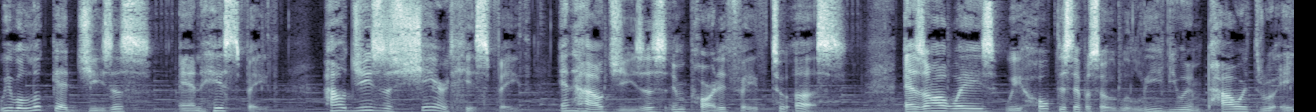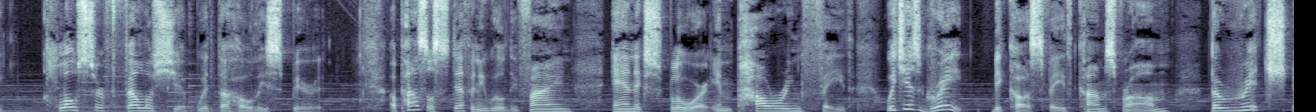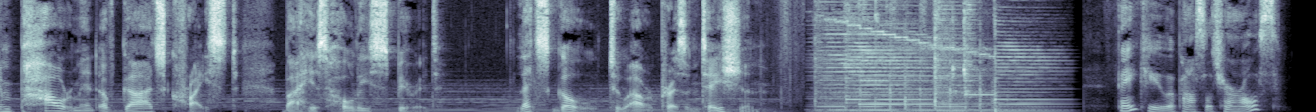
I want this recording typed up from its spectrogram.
We will look at Jesus and his faith, how Jesus shared his faith, and how Jesus imparted faith to us. As always, we hope this episode will leave you empowered through a closer fellowship with the Holy Spirit. Apostle Stephanie will define and explore empowering faith, which is great because faith comes from the rich empowerment of God's Christ by His Holy Spirit. Let's go to our presentation. Thank you, Apostle Charles.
